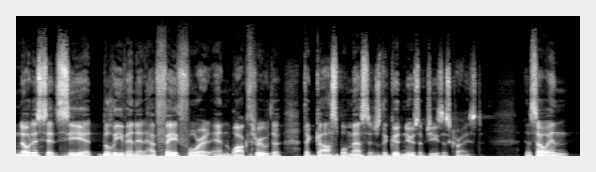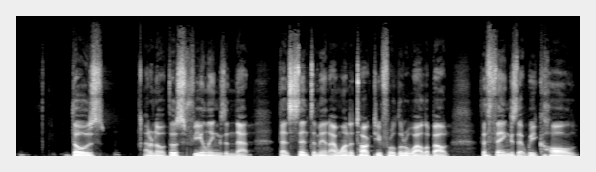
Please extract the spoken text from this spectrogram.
notice it, see it, believe in it, have faith for it, and walk through the, the gospel message, the good news of Jesus Christ. And so, in those, I don't know, those feelings and that, that sentiment, I want to talk to you for a little while about the things that we call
